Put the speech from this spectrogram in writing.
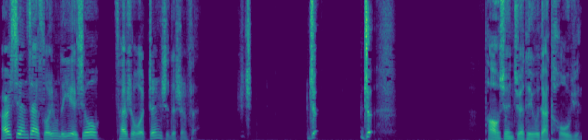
而现在所用的叶修才是我真实的身份。这、这、这……陶轩觉得有点头晕。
